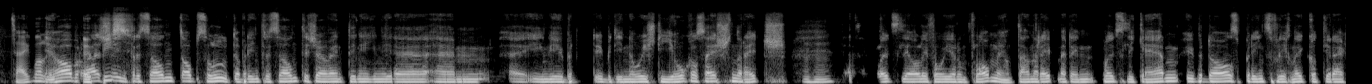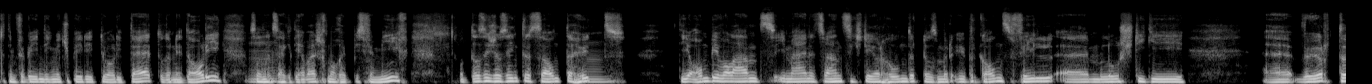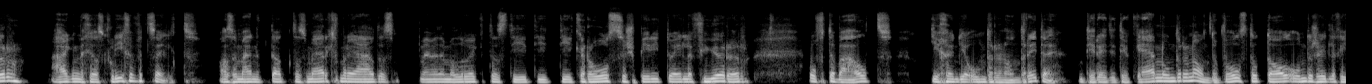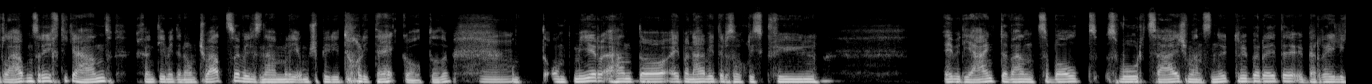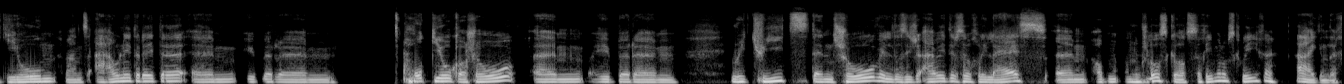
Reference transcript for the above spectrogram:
Zeig mal Ja, aber weißt etwas. interessant, absolut. Aber interessant ist ja, wenn du irgendwie, äh, ähm, äh, irgendwie über, über die neueste Yoga-Session redest, Mhm. dann sind plötzlich alle Feuer und Flamme. Und dann redet man dann plötzlich gern über das, bringt es vielleicht nicht direkt in Verbindung mit Spiritualität oder nicht alle, sondern Mhm. sagen, ja, weißt, du, ich mache etwas für mich. Und das ist das Interessante heute. Mhm. Die Ambivalenz im 21. Jahrhundert, dass man über ganz viel ähm, lustige äh, Wörter eigentlich das Gleiche erzählt. Also meine, das, das merkt man ja auch, dass, wenn man mal schaut, dass die, die, die grossen spirituellen Führer auf der Welt, die können ja untereinander reden. Und die reden ja gerne untereinander. Obwohl sie total unterschiedliche Glaubensrichtungen haben, können die miteinander schwätzen, weil es nämlich um Spiritualität geht, oder? Mhm. Und, und wir haben da eben auch wieder so ein bisschen das Gefühl, eben die einen, wenn sobald das Wort sagst, wenn sie nicht drüber reden, über Religion, wenn sie auch nicht reden, ähm, über ähm, Hot Yoga schon, ähm, über ähm, Retreats dann schon, weil das ist auch wieder so ein bisschen les, ähm, aber am Schluss geht es doch immer ums Gleiche, eigentlich.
